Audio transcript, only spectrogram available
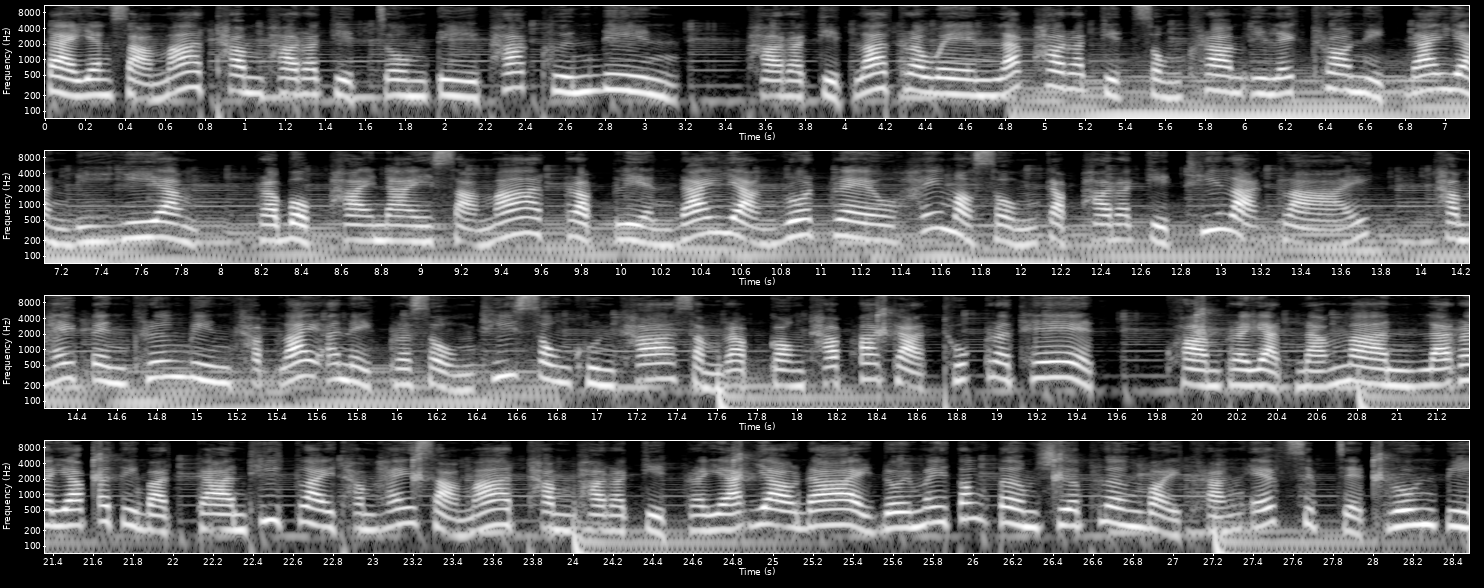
แต่ยังสามารถทำภารกิจโจมตีภาคพื้นดิน ภารกิจลาดตระเวน และภารกิจสงครามอิเล็กทรอนิกส์ได้อย่างดีเยี่ยม ระบบภายในสามารถปรับเปลี่ยนได้อย่างรวดเร็วให้เหมาะสมกับภารกิจที่หลากหลายทำให้เป็นเครื่องบินขับไล่อเนกประสงค์ที่ทรงคุณค่าสำหรับกองทัพอากาศทุกประเทศ ความประหยัดน้ำมันและระยะปฏิบัติการที่ไกลทำให้สามารถทำภารกิจระยะยาวได้ โดยไม่ต้องเติมเชื้อเพลิงบ่อยครั้ง F17 รุ่นปี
